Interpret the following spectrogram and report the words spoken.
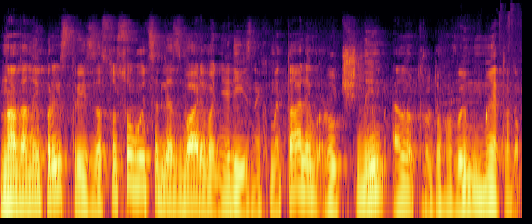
Наданий пристрій застосовується для зварювання різних металів ручним електродуговим методом.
